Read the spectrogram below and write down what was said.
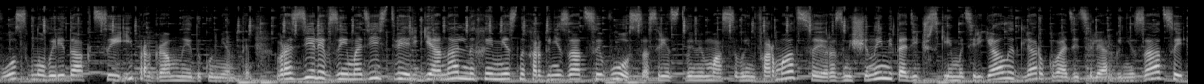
ВОЗ в новой редакции и программные документы. В разделе «Взаимодействие региональных и местных местных организаций ВОЗ со средствами массовой информации размещены методические материалы для руководителей организаций,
